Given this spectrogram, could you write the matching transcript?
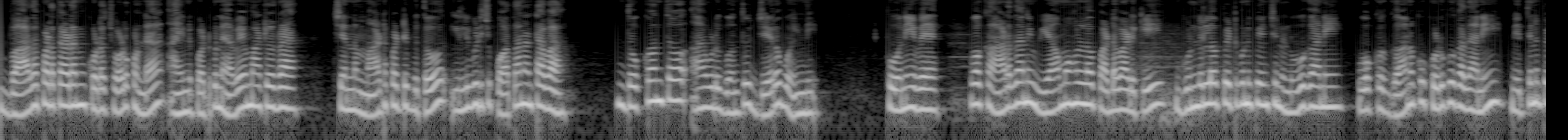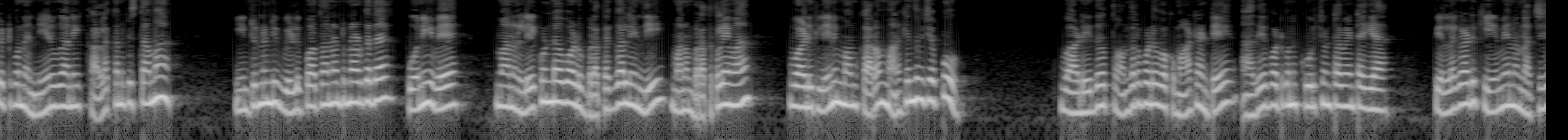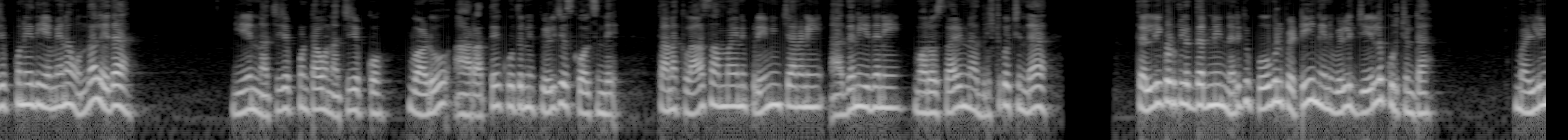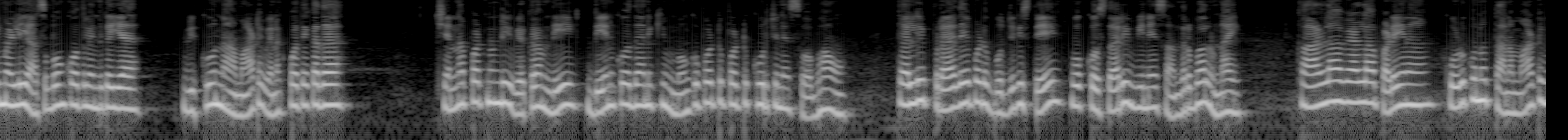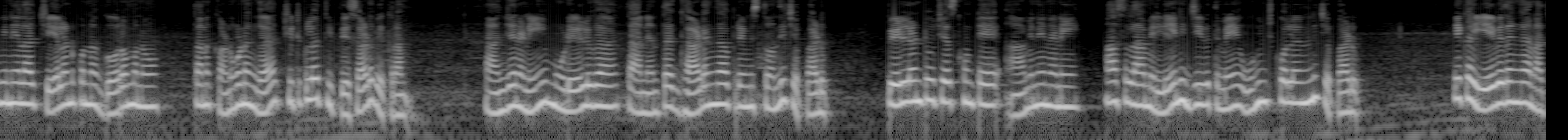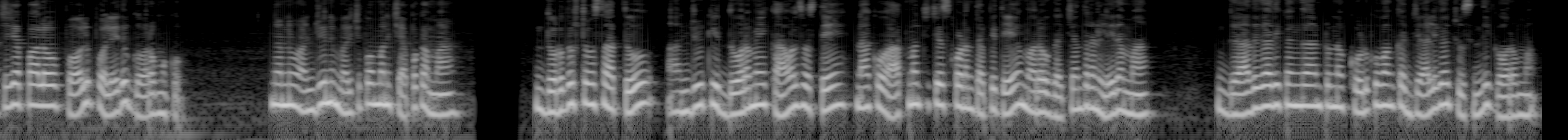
బాధపడతాడని కూడా చూడకుండా ఆయన్ని పట్టుకుని అవే మాటలురా. చిన్న మాట పట్టింపుతో ఇల్లు విడిచి పోతానంటావా? దుఃఖంతో ఆవిడ గొంతు జీరబోయింది. పోనీవే ఒక ఆడదాని వ్యామోహంలో పడ్డవాడికి గుండెల్లో పెట్టుకుని పెంచిన నువ్వు గాని ఒక గానుకు కొడుకు కదా అని నెత్తిన పెట్టుకున్న నేను గాని కళ్ళ కనిపిస్తామా? ఇంటి నుండి వెళ్ళిపోతానంటున్నాడు కదా. పోనీవే మనం లేకుండా వాడు బ్రతకగలింది మనం బ్రతకలేమా? వాడికి లేని మమకారం మనకెందుకు చెప్పు? వాడేదో తొందరపడే ఒక మాట అంటే అదే పట్టుకుని కూర్చుంటావేంటయ్యా? పిల్లగాడికి ఏమైనా నచ్చ చెప్పుకునేది ఏమైనా ఉందా లేదా? ఏం నచ్చ చెప్పుకుంటావో నచ్చ చెప్పుకో. వాడు ఆ రత్తయ్య కూతురిని పెళ్ళి చేసుకోవాల్సిందే. తన క్లాస్ అమ్మాయిని ప్రేమించానని అదని ఇదని మరోసారి నా దృష్టికొచ్చిందా? తల్లి కొడుకులిద్దరినీ నరికి పోగులు పెట్టి నేను వెళ్ళి జైల్లో కూర్చుంటా. మళ్ళీ మళ్ళీ అశుభం కోతలు ఎందుకయ్యా? విక్కు నా మాట వినకపోతే కదా? చిన్నప్పటి నుండి విక్రమ్ది దేనికో దానికి మొంకుపట్టు పట్టు కూర్చునే స్వభావం. తల్లి ప్రాధేయపడి బుజ్జగిస్తే ఒక్కోసారి వినే సందర్భాలున్నాయి. కాళ్ళా వేళ్ళా పడైనా కొడుకును తన మాట వినేలా చేయాలనుకున్న గౌరమ్మను తనకు అనుగుణంగా చిటికలో తిప్పేశాడు విక్రమ్. అంజనని మూడేళ్ళుగా తానెంత గాఢంగా ప్రేమిస్తోంది చెప్పాడు. పెళ్ళంటూ చేసుకుంటే ఆమెనేనని అసలు ఆమె లేని జీవితమే ఊహించుకోలేనని చెప్పాడు. ఇక ఏ విధంగా నచ్చజెప్పాలో పాలు పోలేదు గౌరమ్మకు. నన్ను అంజుని మరిచిపోమని చెప్పకమ్మా. దురదృష్టవశాత్తు అంజుకి దూరమే కావలసొస్తే నాకు ఆత్మహత్య చేసుకోవడం తప్పితే మరో గత్యంతరం లేదమ్మా. గాదిగాదికంగా అంటున్న కొడుకు వంక జాలిగా చూసింది గౌరమ్మ.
